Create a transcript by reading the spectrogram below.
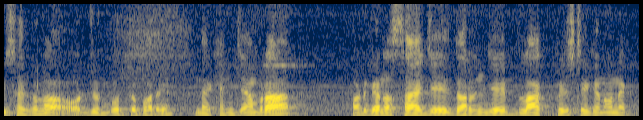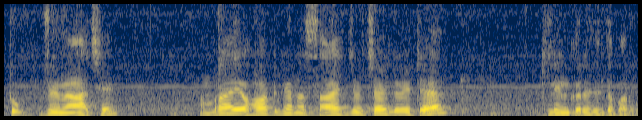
বিষয়গুলো অর্জন করতে পারে। দেখেন যে আমরা হট গ্যানের সাহায্যে, ধরেন যে ব্ল্যাক পেস্ট এখানে অনেকটুক জমে আছে, আমরা এই হট গ্যানের সাহায্যে চাইলেও এটা ক্লিন করে দিতে পারব।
